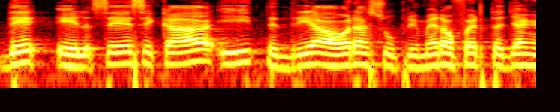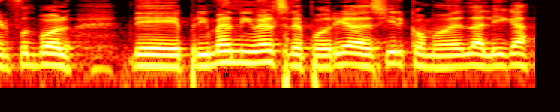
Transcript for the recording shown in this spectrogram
del el CSKA y tendría ahora su primera oferta ya en el fútbol de primer nivel, se le podría decir, como es la Liga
